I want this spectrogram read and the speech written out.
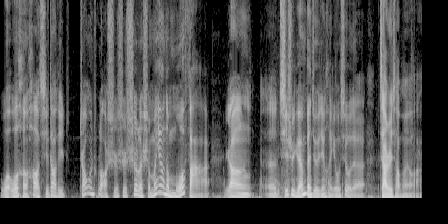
我我很好奇，到底张文珠老师是设了什么样的魔法，让呃，其实原本就已经很优秀的嘉瑞小朋友啊，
